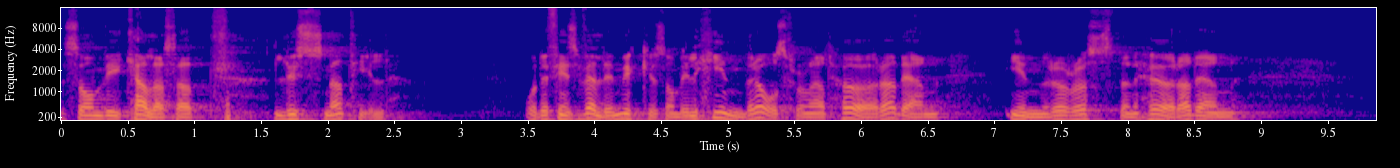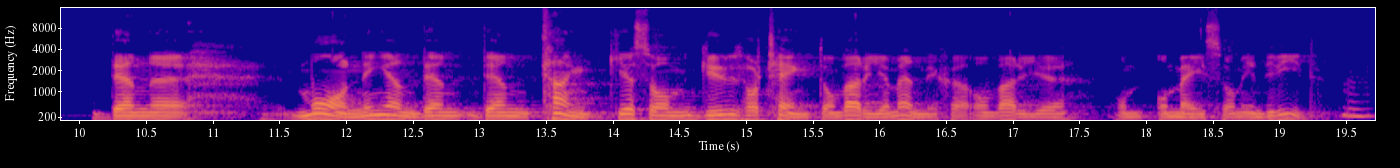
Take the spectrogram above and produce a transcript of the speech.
som vi kallas att lyssna till. Och det finns väldigt mycket som vill hindra oss från att höra den inre rösten, höra den, den eh, maningen, den, den tanke som Gud har tänkt om varje människa, om, varje, om, om mig som individ. Mm.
